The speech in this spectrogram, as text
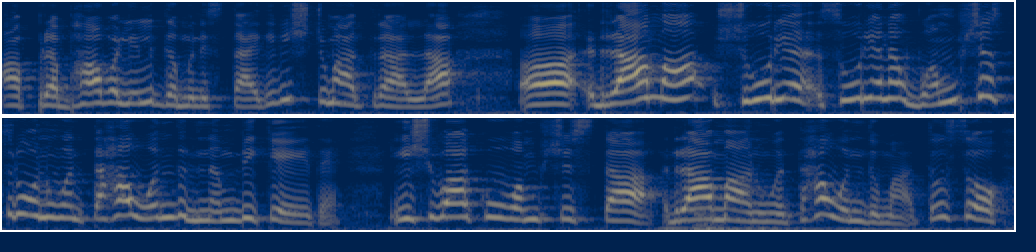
ಆ ಪ್ರಭಾವಳಿಯಲ್ಲಿ ಗಮನಿಸ್ತಾ ಇದ್ದೀವಿ. ಇಷ್ಟು ಮಾತ್ರ ಅಲ್ಲ ರಾಮ ಸೂರ್ಯ ಸೂರ್ಯನ ವಂಶಸ್ಥರು ಅನ್ನುವಂತಹ ಒಂದು ನಂಬಿಕೆ ಇದೆ. ಇಶ್ವಾಕು ವಂಶಸ್ಥ ರಾಮ ಅನ್ನುವಂತಹ ಒಂದು ಮಾತು. ಸೊ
